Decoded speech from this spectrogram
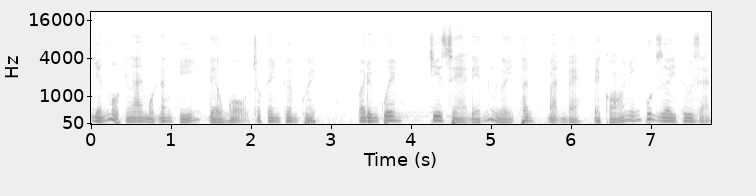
nhấn một like một đăng ký để ủng hộ cho kênh Cơm Quê. Và đừng quên chia sẻ đến người thân, bạn bè để có những phút giây thư giãn.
